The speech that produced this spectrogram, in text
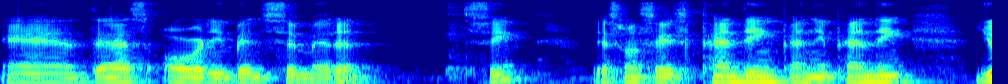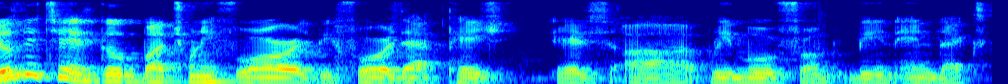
And that's already been submitted. See, this one says pending, pending, pending. Usually takes Google about 24 hours before that page is uh, removed from being indexed.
